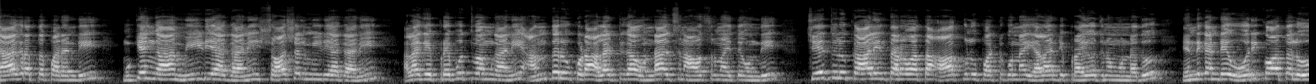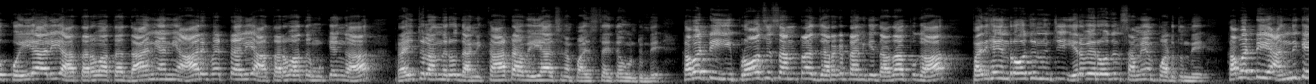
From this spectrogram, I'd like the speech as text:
జాగ్రత్త పడండి. ముఖ్యంగా మీడియా కానీ సోషల్ మీడియా కానీ అలాగే ప్రభుత్వం కానీ అందరూ కూడా అలర్ట్గా ఉండాల్సిన అవసరం అయితే ఉంది. చేతులు కాలిన తర్వాత ఆకులు పట్టుకున్న ఎలాంటి ప్రయోజనం ఉండదు. ఎందుకంటే వరి కోతలు కొయ్యాలి ఆ తర్వాత ధాన్యాన్ని ఆరిపెట్టాలి ఆ తర్వాత ముఖ్యంగా రైతులందరూ దాన్ని కాటా వేయాల్సిన పరిస్థితి అయితే ఉంటుంది. కాబట్టి ఈ ప్రాసెస్ అంతా జరగటానికి దాదాపుగా పదిహేను రోజుల నుంచి ఇరవై రోజుల సమయం పడుతుంది. కాబట్టి అందుకే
